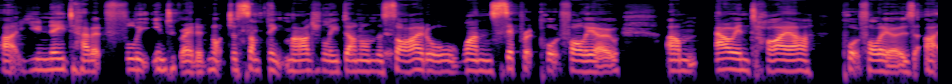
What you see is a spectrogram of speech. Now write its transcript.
Uh, you need to have it fully integrated, not just something marginally done on the side or one separate portfolio um, our entire portfolios are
